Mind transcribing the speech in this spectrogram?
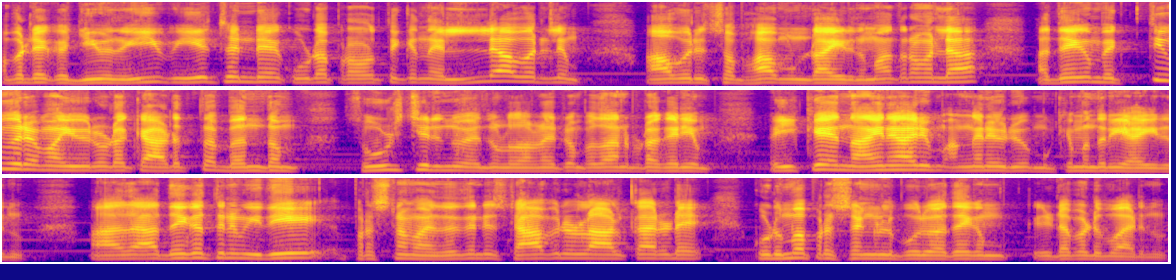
അവരുടെയൊക്കെ ജീവിതം. ഈ വി എസിന്റെ കൂടെ പ്രവർത്തിക്കുന്ന എല്ലാവരിലും ആ ഒരു സ്വഭാവം ഉണ്ടായിരുന്നു. മാത്രമല്ല അദ്ദേഹം വ്യക്തിപരമായി ഇവരോടൊക്കെ അടുത്ത ബന്ധം സൂക്ഷിച്ചിരുന്നു എന്നുള്ളതാണ് ഏറ്റവും പ്രധാനപ്പെട്ട കാര്യം. ഇ കെ നായനാരും അങ്ങനെ ഒരു മുഖ്യമന്ത്രിയായിരുന്നു അത് അദ്ദേഹത്തിനും ഇതേ പ്രശ്നമായിരുന്നു. അദ്ദേഹത്തിന്റെ സ്റ്റാഫിലുള്ള ആൾക്കാരുടെ കുടുംബ പ്രശ്നങ്ങളിൽ പോലും അദ്ദേഹം ഇടപെടുമായിരുന്നു.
